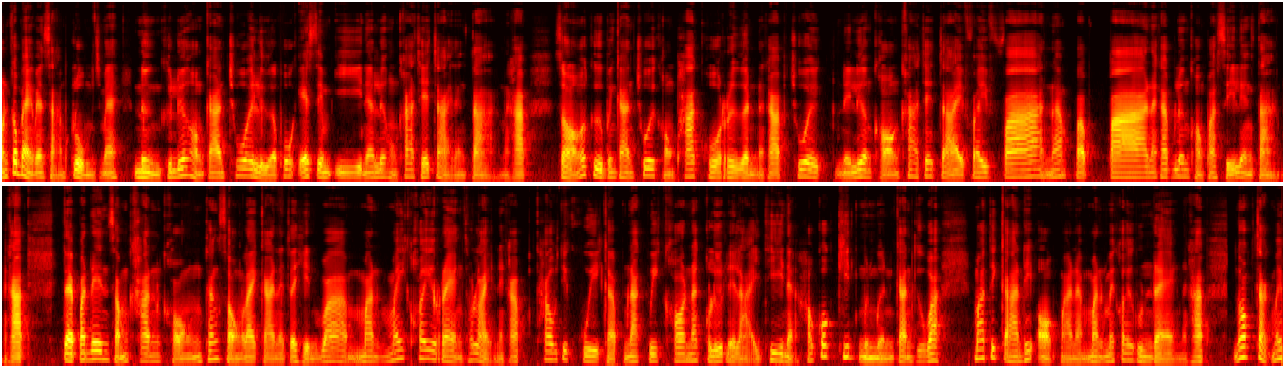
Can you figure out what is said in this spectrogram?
มันก็แบ่งเป็น 3 กลุ่มใช่ไหมหคือเรื่องของการช่วยเหลือพวก SME นะเรื่องของค่าใช้จ่ายต่างๆนะครับสก็คือเป็นการช่วยของภาคครัวเรือนนะครับช่วยในเรื่องของค่าใช้จ่ายไฟฟ้า น้ำประปานะครับเรื่องของภาษีเรียงต่างๆนะครับแต่ประเด็นสำคัญของทั้ง 2 รายการเนี่ยจะเห็นว่ามันไม่ค่อยแรงเท่าไหร่นะครับเท่าที่คุยกับนักวิเคราะห์นักกลยุทธ์หลาย ๆ ที่เนี่ยเขาก็คิดเหมือนๆกันคือว่ามาตรการที่ออกมาเนี่ยมันไม่ค่อยรุนแรงนะครับ นอกจากไม่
